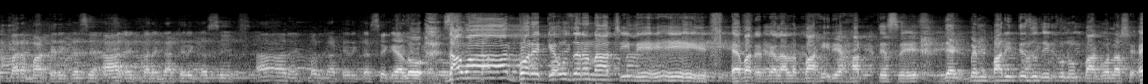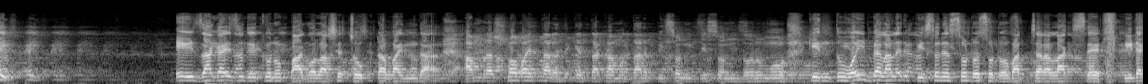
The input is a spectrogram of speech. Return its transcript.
একবার মাঠের কাছে, আর একবার ঘাটের কাছে, আর একবার ঘাটের কাছে গেল। যাওয়ার পরে কেউ যেন না চিনে, এবার বেলাল বাহিরে হাঁটতেছে। দেখবেন বাড়িতে যদি কোনো পাগল আসে, এই এই, জায়গায় যদি কোনো পাগল আসে চোখটা বাইন্দা। আমরা সবাই তার দিকে তাকামো তার পিছন পিছন ধর্ম। কিন্তু ওই বেলালের পিছনে ছোট ছোট বাচ্চারা লাগছে। এটা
